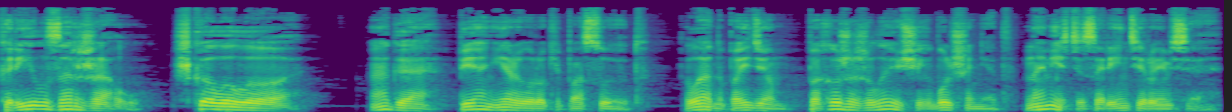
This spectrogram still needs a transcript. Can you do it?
Крил заржал. «Школоло!» «Ага, Пионеры уроки пасуют. Ладно, пойдем. Похоже, желающих больше нет. На месте сориентируемся.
